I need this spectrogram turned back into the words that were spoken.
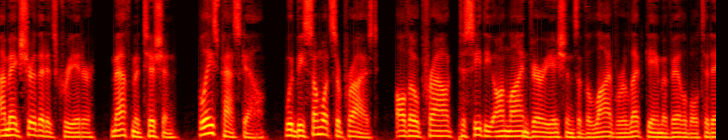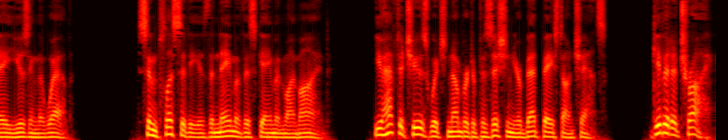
I make sure that its creator, mathematician, Blaise Pascal, would be somewhat surprised, although proud, to see the online variations of the live roulette game available today using the web. Simplicity is the name of this game in my mind. You have to choose which number to position your bet based on chance. Give it a try.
